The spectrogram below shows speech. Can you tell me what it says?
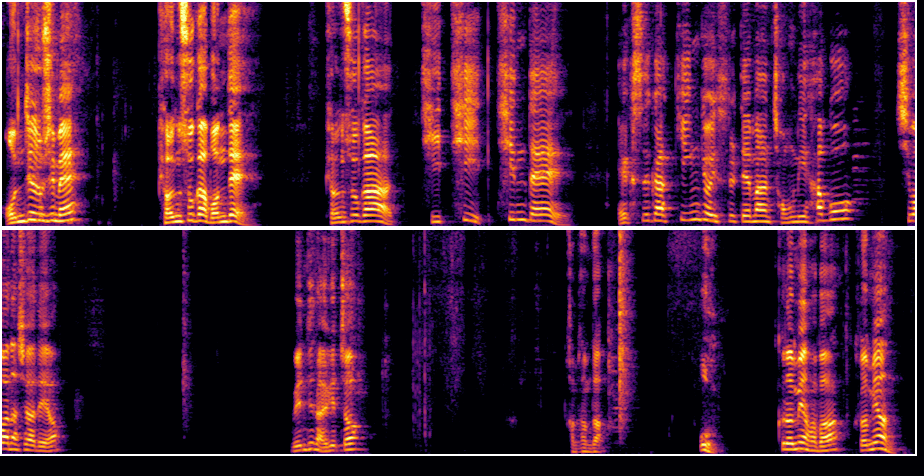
언제 조심해? 변수가 뭔데? 변수가 dt, t인데 x가 낑겨 있을 때만 정리하고 치환하셔야 돼요. 왠지는 알겠죠? 감사합니다. 오, 그러면 봐봐. 그러면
